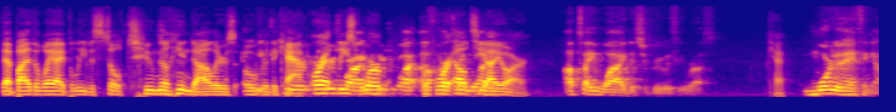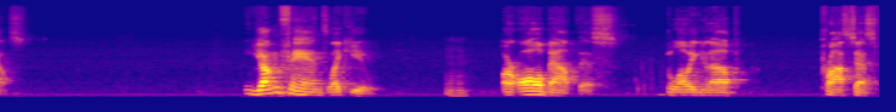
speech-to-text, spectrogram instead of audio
That, by the way, I believe is still two million dollars over the cap, Here- or at least why- were why- before tell why. LTIR. I'll tell you why I disagree with you, Russ. Okay. More than anything else, young fans like you Mhm. are all about this blowing it up, process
